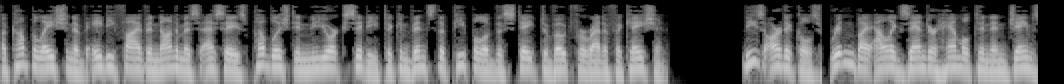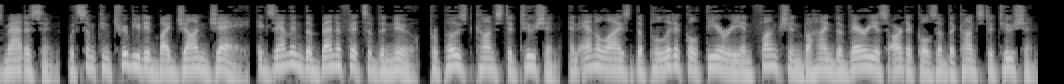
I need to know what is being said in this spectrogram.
a compilation of 85 anonymous essays published in New York City to convince the people of the state to vote for ratification. These articles, written by Alexander Hamilton and James Madison, with some contributed by John Jay, examined the benefits of the new, proposed Constitution, and analyzed the political theory and function behind the various articles of the Constitution.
